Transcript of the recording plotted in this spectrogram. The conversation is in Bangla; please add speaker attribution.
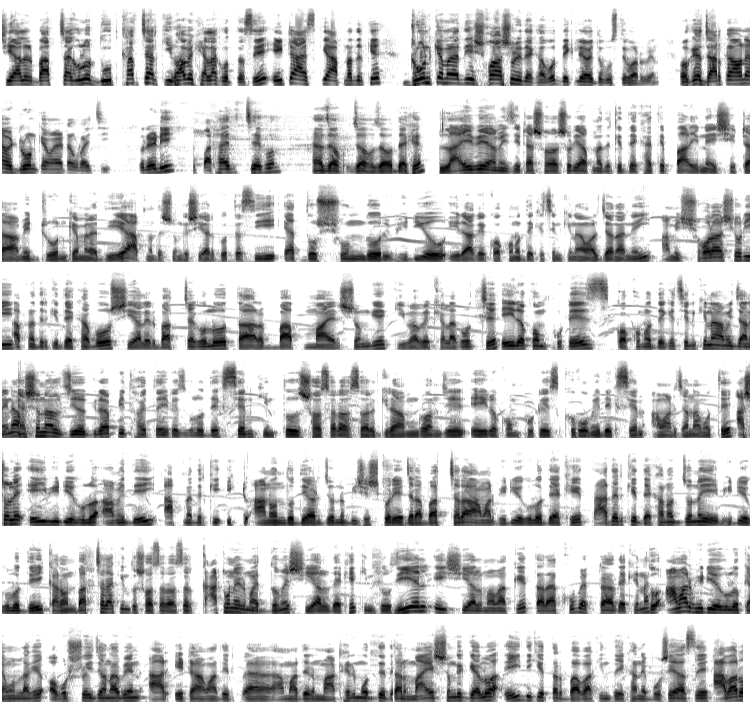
Speaker 1: শিয়ালের বাচ্চাগুলো দুধ খাচ্ছে আর কীভাবে খেলা করতেছে এইটা আজকে আপনাদেরকে ড্রোন ক্যামেরা দিয়ে সরাসরি দেখাবো, দেখলে হয়তো বুঝতে পারবেন। ওকে যার কারণে আমি ড্রোন ক্যামেরাটা উড়াইছি। তো রেডি পাঠায় দিচ্ছে এখন। হ্যাঁ যাও যাও যাও, দেখেন। লাইভে আমি যেটা সরাসরি আপনাদেরকে দেখাতে পারি নাই, সেটা আমি ড্রোন ক্যামেরা দিয়ে আপনাদের সঙ্গে শেয়ার করতেছি। এত সুন্দর ভিডিও এর আগে কখনো দেখেছেন কিনা আমার জানা নেই। আমি সরাসরি আপনাদেরকে দেখাবো শিয়ালের বাচ্চাগুলো, তার বাপ মায়ের সঙ্গে কীভাবে খেলা করছে। এই রকম ফুটেজ কখনো দেখেছেন কিনা আমি জানি না। ন্যাশনাল জিওগ্রাফিতে হয়তো এই ফুটেজগুলো দেখছেন, কিন্তু সচরাচর গ্রামগঞ্জের এই রকম ফুটেজ খুব কমই দেখছেন আমার জানা মতে। আসলে এই ভিডিওগুলো আমি দেই, আপনাদেরকে একটু আনন্দ দেওয়ার জন্য, বিশেষ করে যারা বাচ্চারা আমার ভিডিওগুলো দেখে, তাদেরকে দেখানোর জন্য এই ভিডিওগুলো দেই। কারণ বাচ্চারা কিন্তু সচরাচর কার্টুনের মাধ্যমে শিয়াল দেখে, কিন্তু রিয়েল এই শিয়াল মামাকে তারা খুব একটা দেখে না। তো আমার ভিডিওগুলো কেমন লাগে অবশ্যই জানাবেন। আর এটা আমাদের আমাদের মাঠের মধ্যে তার মায়ের সঙ্গে গেল। এই দিকে তার বাবা কিন্তু এখানে বসে আছে। আবারও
